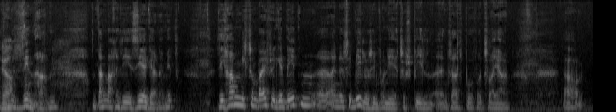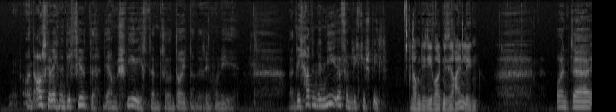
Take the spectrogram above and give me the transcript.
Es ja. muss Sinn haben. Und dann machen sie sehr gerne mit. Sie haben mich zum Beispiel gebeten, äh, eine Sibelius-Symphonie zu spielen in Salzburg vor zwei Jahren. Und ausgerechnet die vierte, die am schwierigsten zu deutende Symphonie. Die hatten die nie öffentlich gespielt. Glauben die, die wollten sie reinlegen? Und äh,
